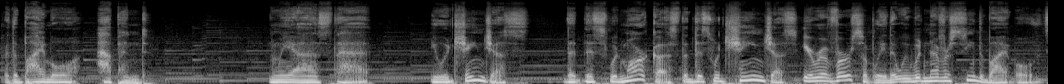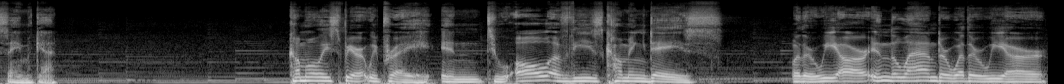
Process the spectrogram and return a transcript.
where the Bible happened. And we ask that you would change us that this would mark us, that this would change us irreversibly, that we would never see the Bible the same again. Come, Holy Spirit, we pray, into all of these coming days, whether we are in the land or whether we are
